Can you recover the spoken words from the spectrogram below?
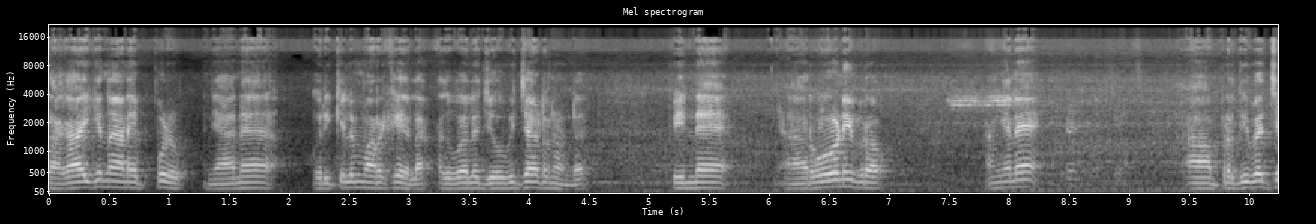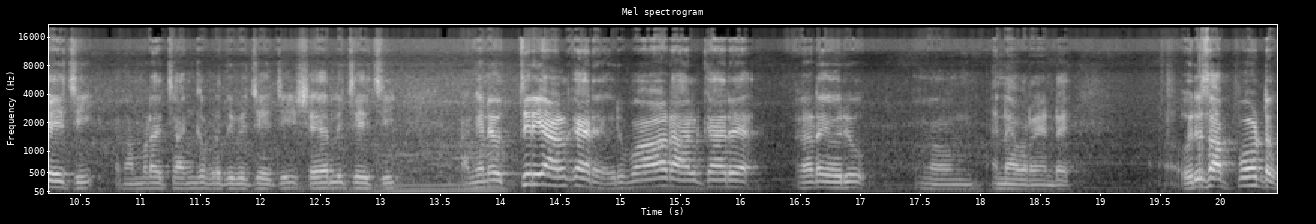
സഹായിക്കുന്നതാണ് എപ്പോഴും. ഞാൻ ഒരിക്കലും മറക്കുകയില്ല. അതുപോലെ ജോബി ചേട്ടനുണ്ട് പിന്നെ റോണി ബ്രോ. അങ്ങനെ പ്രതിഭ ചേച്ചി നമ്മുടെ ചങ്ക് പ്രതിഭ ചേച്ചി ഷേർലി ചേച്ചി അങ്ങനെ ഒത്തിരി ആൾക്കാർ ഒരുപാട് ആൾക്കാരുടെ ഒരു എന്നാ പറയണ്ടേ? ഒരു സപ്പോർട്ടും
